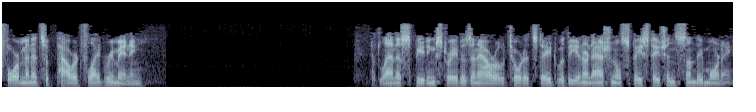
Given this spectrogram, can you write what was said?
Four minutes of powered flight remaining. Atlantis speeding straight as an arrow toward its date with the International Space Station Sunday morning.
